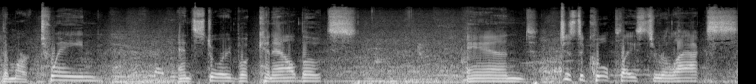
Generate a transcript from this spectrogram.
the Mark Twain and Storybook Canal boats. And just a cool place to relax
